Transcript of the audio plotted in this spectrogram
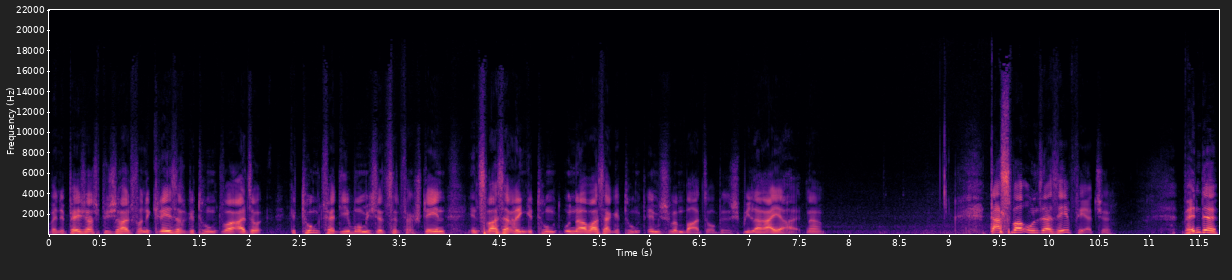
Wenn du Pech hast, bist du halt von der Gräser getunkt war, also getunkt für die, wo mich jetzt nicht verstehen, ins Wasser rein getunkt, unter Wasser getunkt, im Schwimmbad, so ein bisschen Spielerei halt. Ne? Das war unser Seepferdchen. Wenn du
